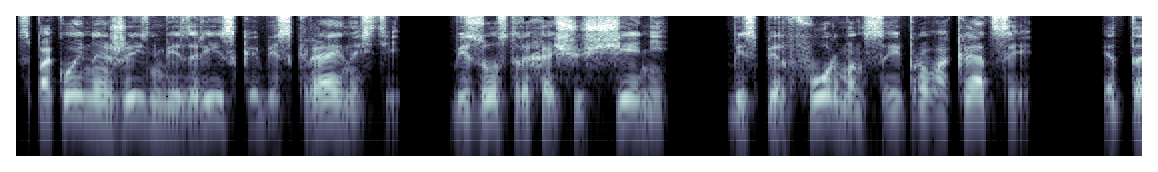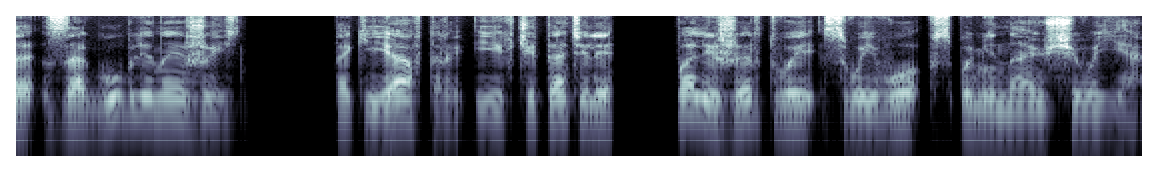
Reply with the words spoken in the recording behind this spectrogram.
Спокойная жизнь без риска, без крайностей, без острых ощущений, без перформанса и провокации это загубленная жизнь. Такие авторы и их читатели пали жертвой своего вспоминающего «я».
